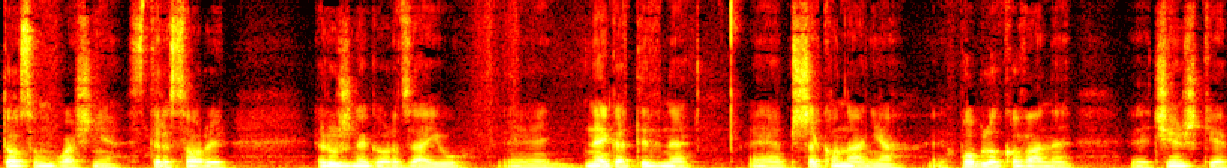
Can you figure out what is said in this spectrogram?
to są właśnie stresory, różnego rodzaju e, negatywne e, przekonania, e, poblokowane ciężkie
